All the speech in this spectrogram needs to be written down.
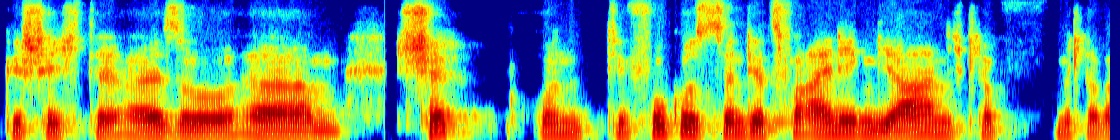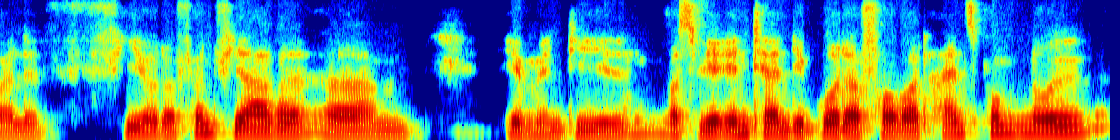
Geschichte. Also ähm, Chip und die Fokus sind jetzt vor einigen Jahren, ich glaube mittlerweile vier oder fünf Jahre, ähm, eben in die, was wir intern die Border Forward 1.0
